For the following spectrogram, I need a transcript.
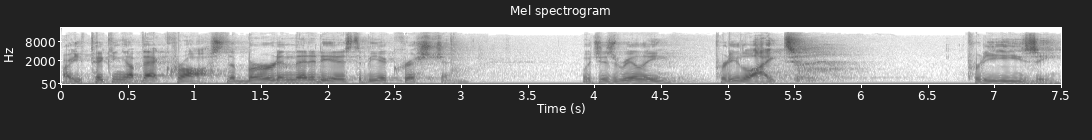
Are you picking up that cross, the burden that it is to be a Christian, which is really pretty light, pretty easy?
